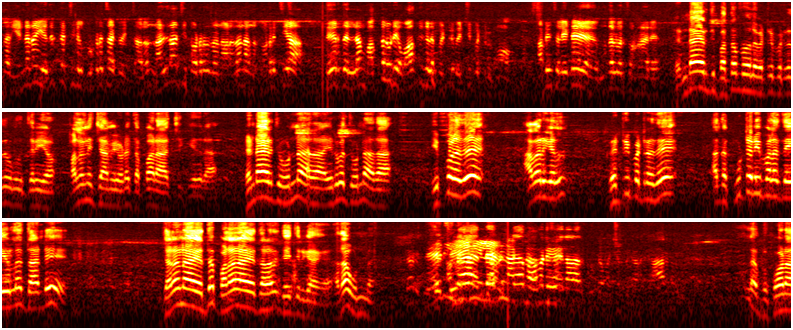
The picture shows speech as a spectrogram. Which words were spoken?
சார் என்னதான் எதிர்க்கட்சிகள் குற்றச்சாட்டு வச்சாலும் நல்லாட்சி தொடர்றதுனாலதான் நாங்க தொடர்ச்சியா தேர்தல்ல மக்களுடைய வாக்குகளை பெற்று வெற்றி பெற்றிருக்கோம் அப்படின்னு சொல்லிட்டு முதல்வர் சொல்றாரு. ரெண்டாயிரத்தி பத்தொன்பதுல வெற்றி பெற்றது உங்களுக்கு தெரியும். பழனிசாமியோட தப்பான ஆட்சிக்கு எதிராக ரெண்டாயிரத்தி ஒன்று அதான் இருபத்தி ஒன்று அதான் இப்பொழுது அவர்கள் வெற்றி பெற்றது அந்த கூட்டணி பலத்தையெல்லாம் தாண்டி ஜனநாயகத்தை பணநாயகத்தால ஜெயிச்சிருக்காங்க. அதான் உண்மை. இல்லை இப்போ போன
